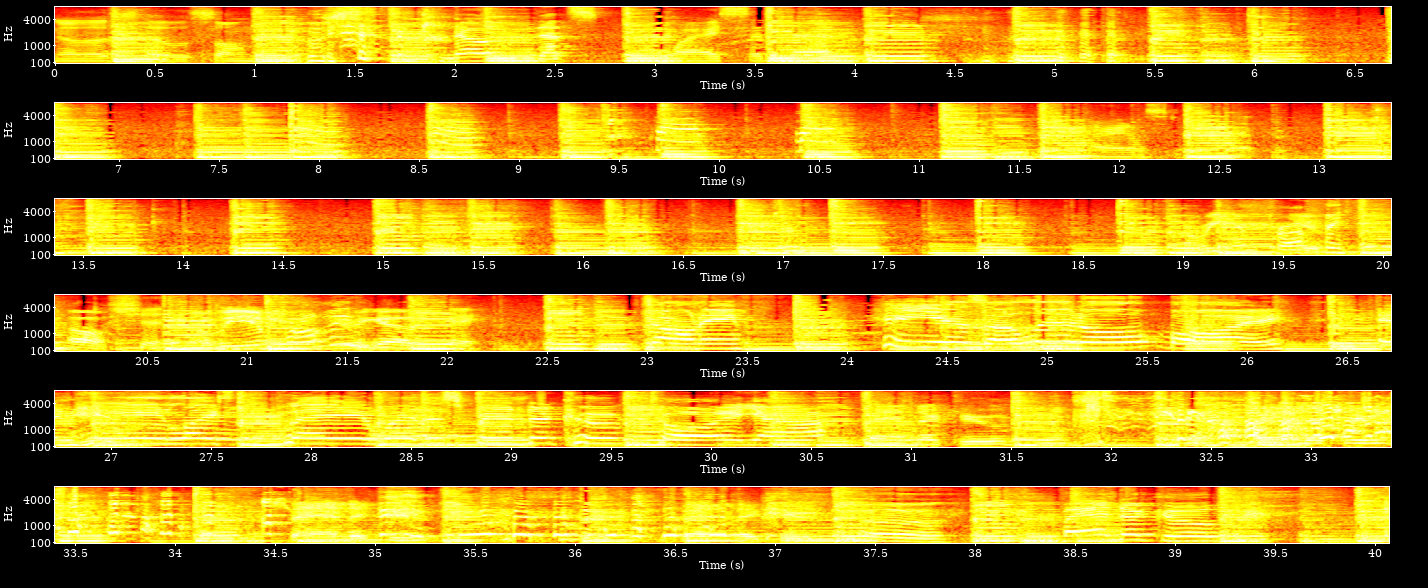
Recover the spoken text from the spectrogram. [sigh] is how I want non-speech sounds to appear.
No, that's how the song goes. [laughs] no, that's why I said that. Alright, I'll stop that. Are we improving? Oh shit. Are we improving? Here we go, okay. Tony, he is a little boy, Bandicoot. Bandicoot. Bandicoot. Bandicoot. Oh, Bandicoot,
